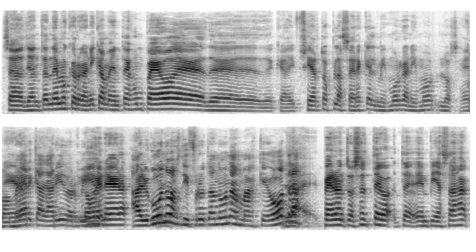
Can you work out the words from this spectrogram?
O sea, ya entendemos que orgánicamente es un peo de, de- de que hay ciertos placeres que el mismo organismo los genera. Comer, cagar y dormir. Lo genera. Algunos disfrutan unas más que otras. La- pero entonces te, te empiezas a-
